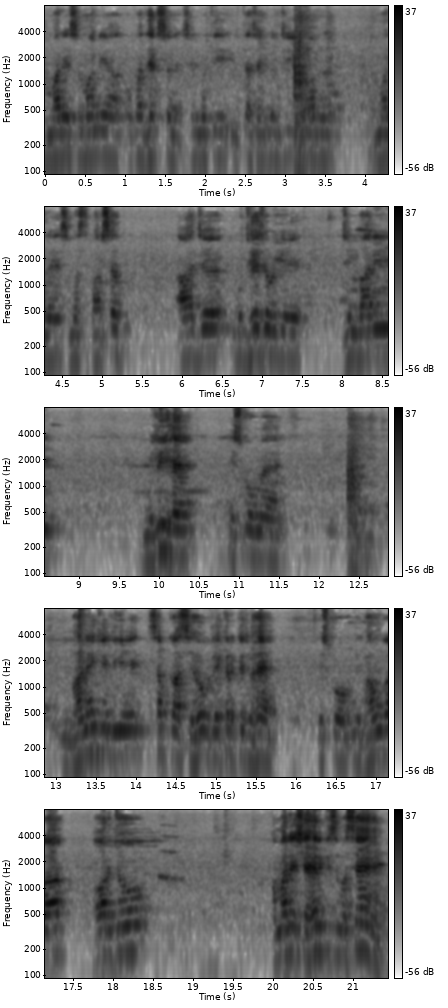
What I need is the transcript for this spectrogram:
हमारे सम्मानीय उपाध्यक्ष श्रीमती रीता सहगल जी और हमारे समस्त पार्षद, आज मुझे जो ये जिम्मेवारी मिली है, इसको मैं निभाने के लिए सबका सहयोग लेकर के जो है, इसको निभाऊँगा और जो हमारे शहर की समस्याएँ हैं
